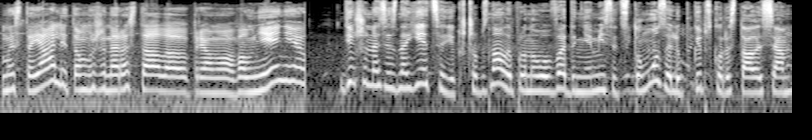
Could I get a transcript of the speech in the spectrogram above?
Мы стояли, там уже нарастало прямо волнение. Дівчина зізнається, якщо б знали про нововведення місяць тому, залюбки б скористалися.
